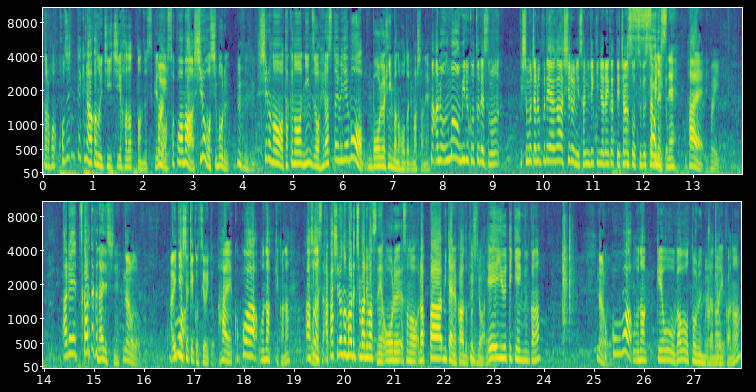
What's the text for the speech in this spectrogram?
なるほど。個人的には赤の11派だったんですけど、はいそこはまあ、白を絞る。白の卓の人数を減らすという意味でも、防御牝馬の方を取りましたね。まあ、あの馬を見ることで、その、下茶のプレイヤーが白に参入できるんじゃないかっていうチャンスを潰すためにと。そうです。ね。はい。はい。あれ、使われたくないですしね。なるほど。相手にしては結構強いと。はい。ここはおなっけかな。あ、そうですね。赤白のマルチもありますね。オール、その、ラッパーみたいなカードとしては。うん英雄的援軍かな。なるこほど。こはおなっけオーガを取るんじゃないかな。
